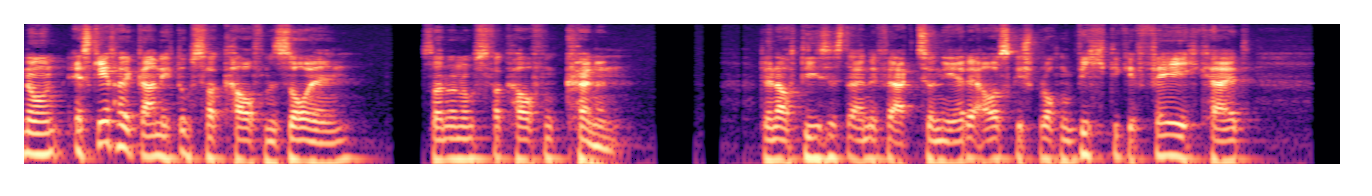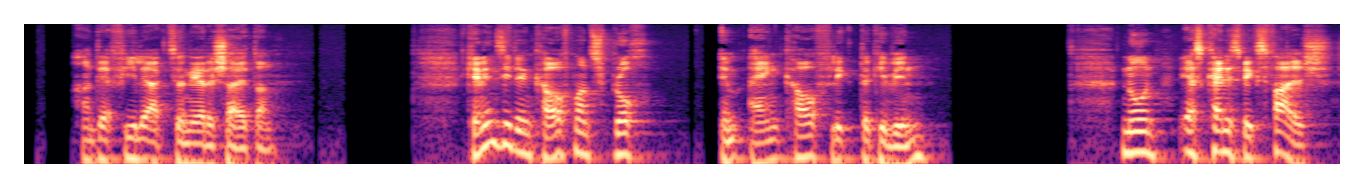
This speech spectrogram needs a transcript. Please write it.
Nun, es geht heute gar nicht ums Verkaufen sollen, sondern ums Verkaufen können. Denn auch dies ist eine für Aktionäre ausgesprochen wichtige Fähigkeit, an der viele Aktionäre scheitern. Kennen Sie den Kaufmannsspruch, im Einkauf liegt der Gewinn? Nun, er ist keineswegs falsch,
